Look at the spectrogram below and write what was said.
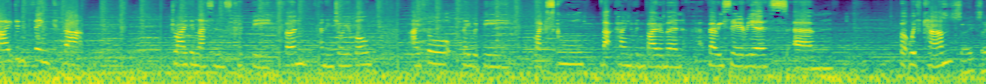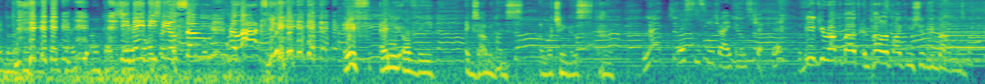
I didn't think that driving lessons could be fun and enjoyable. I thought they would be like school, that kind of environment, very serious. Um, but with Cam, Say, say okay, okay. he made me feel so relaxed. If any of the examiners are watching us now, Listen to your driving instructor. the vehicle roundabout in Parallel Parking you should be banned.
